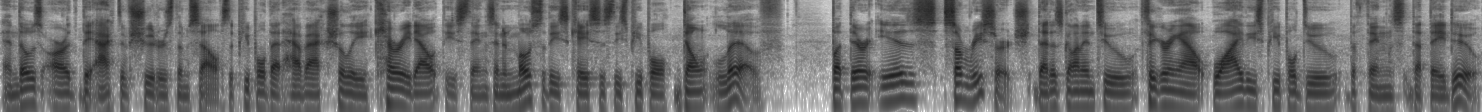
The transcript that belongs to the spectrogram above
And those are the active shooters themselves, the people that have actually carried out these things. And in most of these cases, these people don't live but there is some research that has gone into figuring out why these people do the things that they do.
